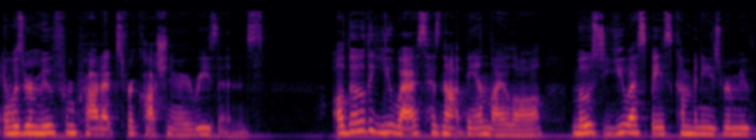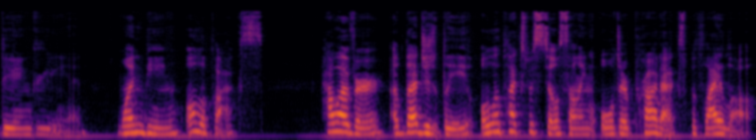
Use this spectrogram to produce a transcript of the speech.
and was removed from products for cautionary reasons. Although the US has not banned Lilial, most US based companies removed the ingredient, one being Olaplex. However, allegedly, Olaplex was still selling older products with Lilial,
